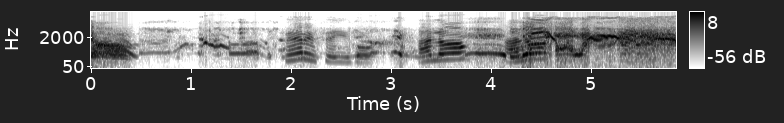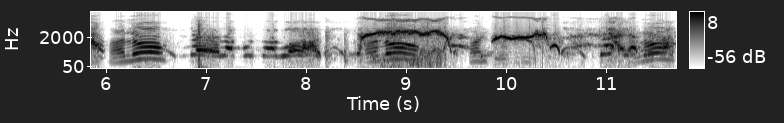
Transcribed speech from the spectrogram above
No. Espérese, hijo. ¿Aló? ¿Aló? ¿Aló? Por favor. ¿Aló? Ay, Dios mío. ¿Aló?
